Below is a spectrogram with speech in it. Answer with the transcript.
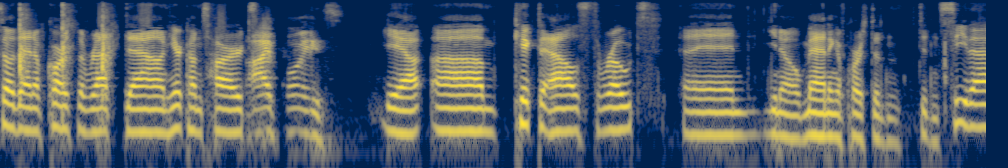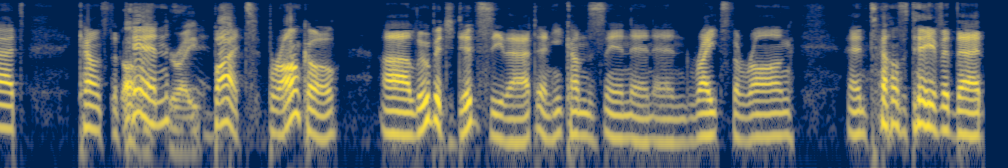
so then, of course, the ref down. Here comes Hart. Five points. Yeah, um, kick to Al's throat, and you know Manning, of course, didn't didn't see that. Counts the Oh, pin, great. but Bronko, uh, Lubich did see that, and he comes in and and rights the wrong, and tells David that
